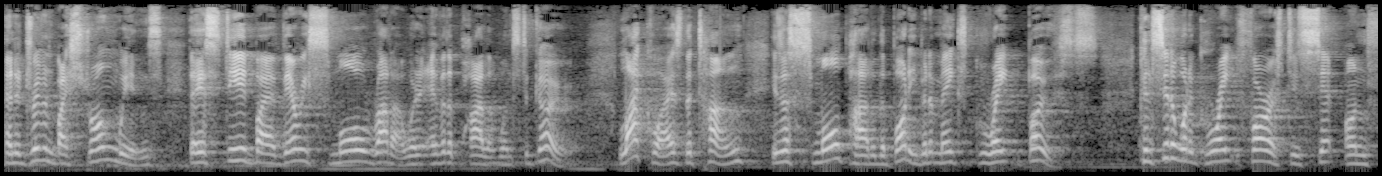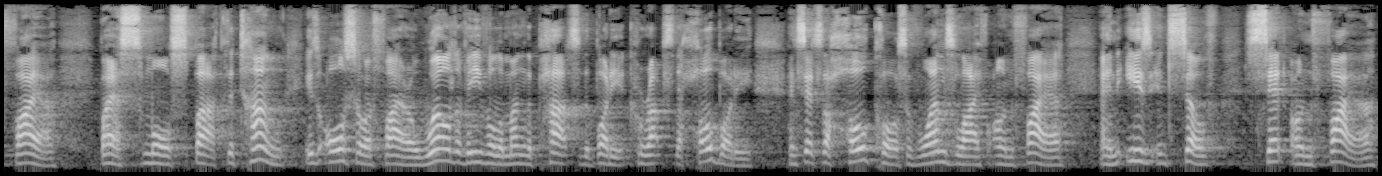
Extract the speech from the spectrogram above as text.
and are driven by strong winds, they are steered by a very small rudder wherever the pilot wants to go. Likewise, the tongue is a small part of the body, but it makes great boasts. Consider what a great forest is set on fire by a small spark. The tongue is also a fire, a world of evil among the parts of the body. It corrupts the whole body and sets the whole course of one's life on fire and is itself set on fire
